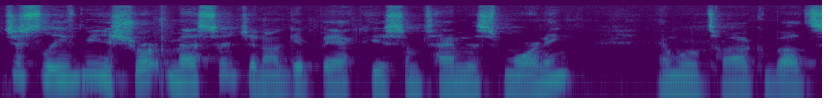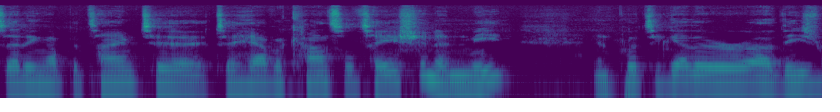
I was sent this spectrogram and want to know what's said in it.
Just leave me a short message, and I'll get back to you sometime this morning, and we'll talk about setting up a time to, to have a consultation and meet and put together uh, these,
